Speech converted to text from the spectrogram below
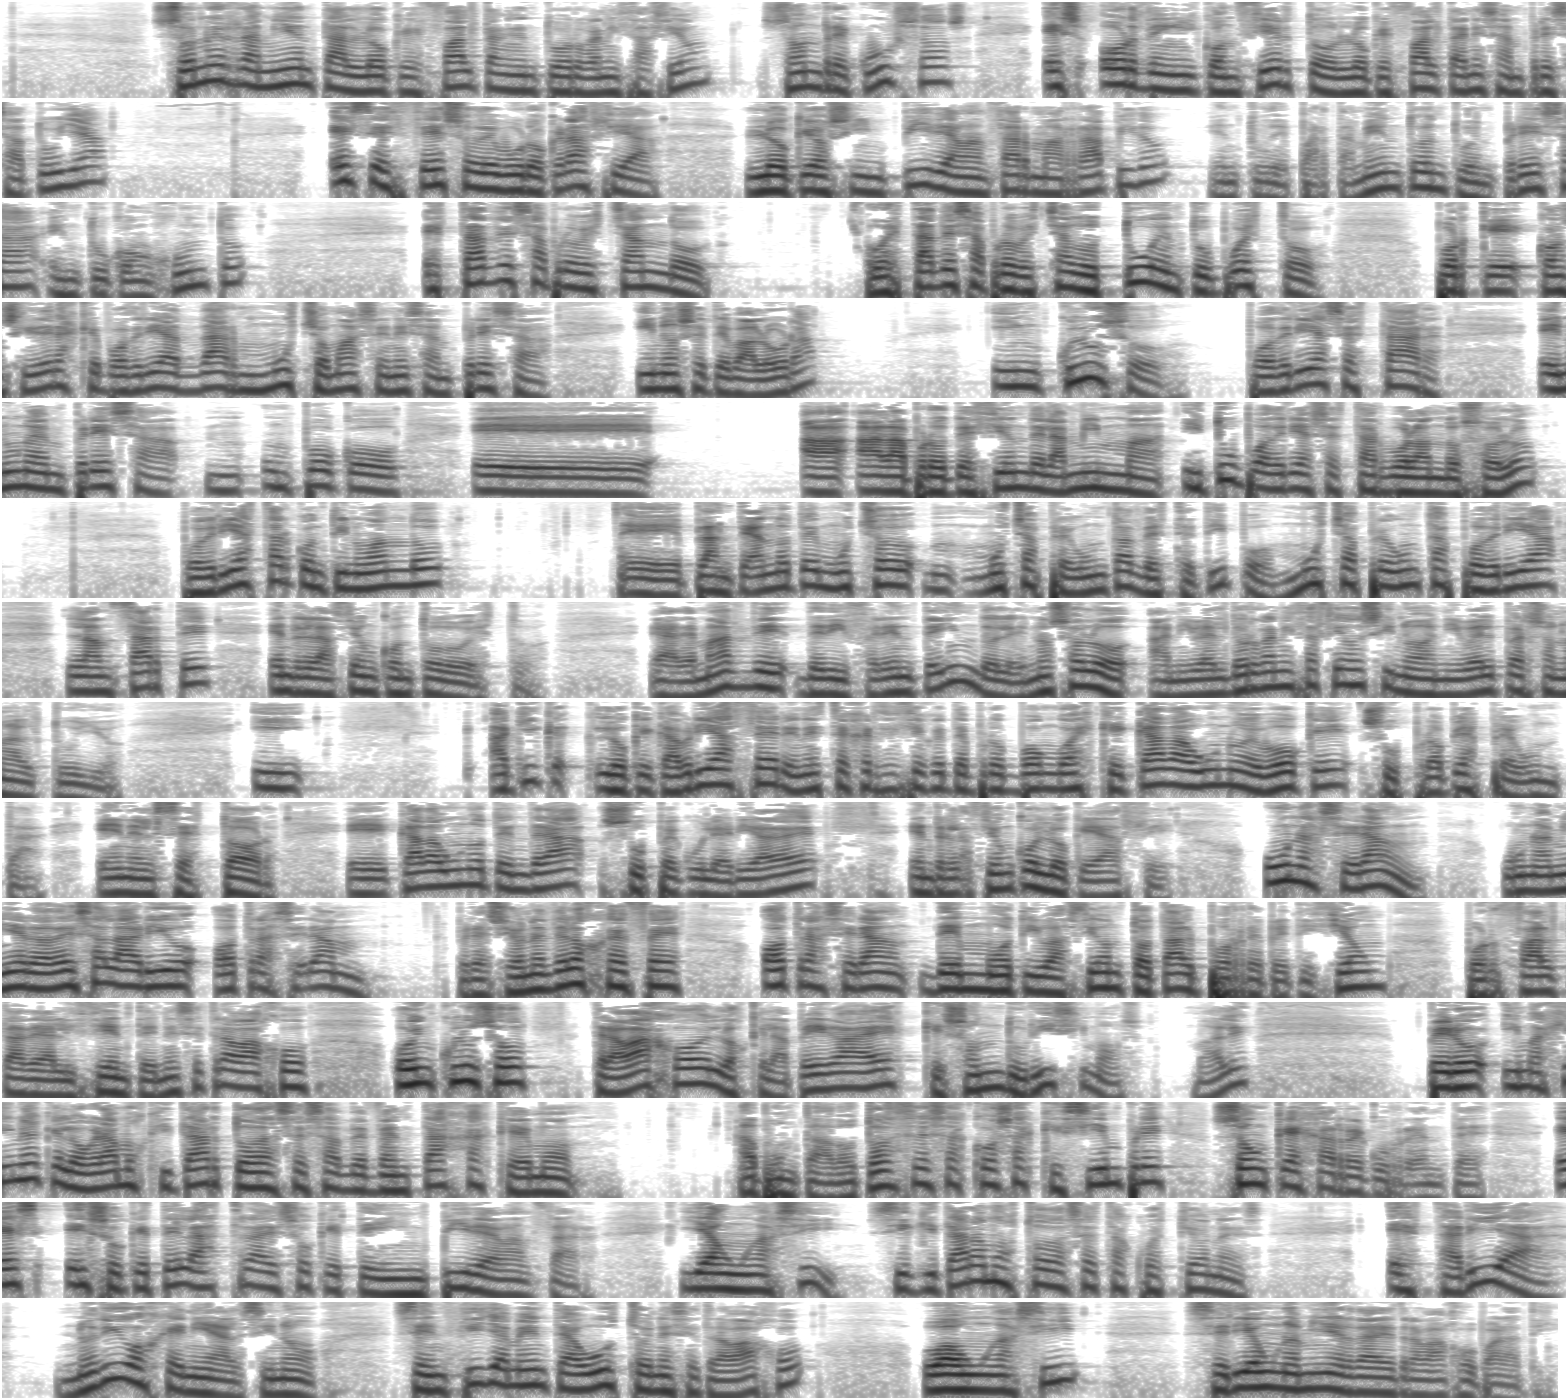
¿Son herramientas lo que faltan en tu organización? ¿Son recursos? ¿Es orden y concierto lo que falta en esa empresa tuya? ¿Es exceso de burocracia lo que os impide avanzar más rápido? En tu departamento, en tu empresa, en tu conjunto? ¿Estás desaprovechando o estás desaprovechado tú en tu puesto porque consideras que podrías dar mucho más en esa empresa y no se te valora? Incluso podrías estar en una empresa mm, un poco eh, a, a, la protección de la misma y tú podrías estar volando solo. Podría estar continuando eh, planteándote mucho, muchas preguntas de este tipo. Muchas preguntas podría lanzarte en relación con todo esto. Además de, de diferente índole, no solo a nivel de organización, sino a nivel personal tuyo. Y aquí lo que cabría hacer en este ejercicio que te propongo es que cada uno evoque sus propias preguntas en el sector. Eh, cada uno tendrá sus peculiaridades en relación con lo que hace. Unas serán una mierda de salario, otras serán presiones de los jefes, otras serán desmotivación total por repetición, por falta de aliciente en ese trabajo, o incluso trabajos en los que la pega es que son durísimos, ¿vale? Pero imagina que logramos quitar todas esas desventajas que hemos apuntado, todas esas cosas que siempre son quejas recurrentes. Es eso que te lastra, eso que te impide avanzar. Y aún así, si quitáramos todas estas cuestiones, estaría, no digo genial, sino sencillamente a gusto en ese trabajo, o aún así sería una mierda de trabajo para ti.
